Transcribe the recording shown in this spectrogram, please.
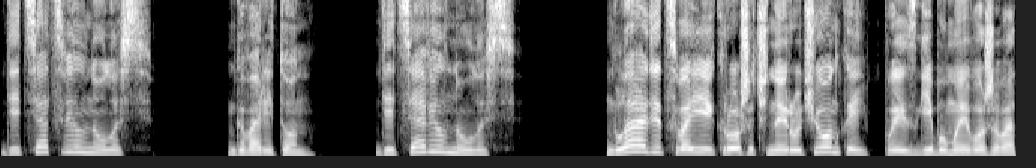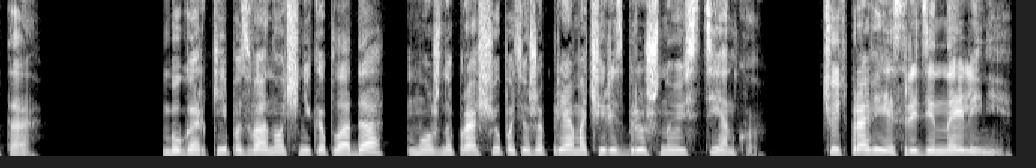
«Дитя цвилнулось», — говорит он. «Дитя вилнулось». Гладит своей крошечной ручонкой по изгибу моего живота. Бугорки позвоночника плода можно прощупать уже прямо через брюшную стенку, чуть правее срединной линии.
